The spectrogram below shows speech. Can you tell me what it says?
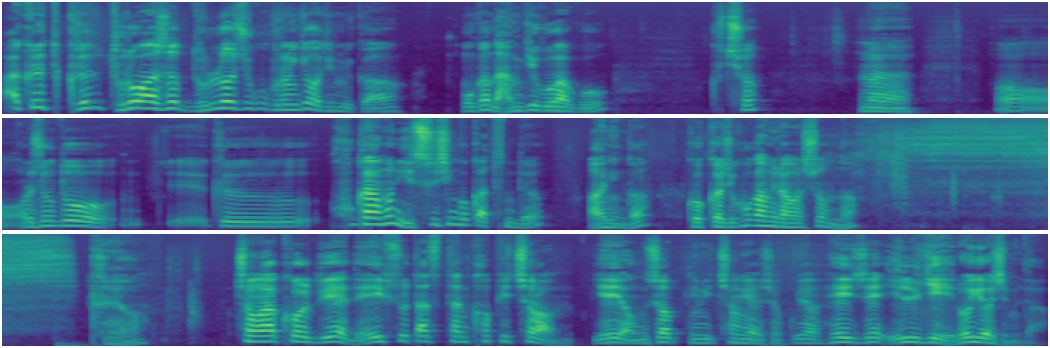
아 그래도 그래도 들어와서 눌러주고 그런 게 어딥니까? 뭔가 남기고 하고, 그쵸? 네, 어 어느 정도 그 호감은 있으신 것 같은데요? 아닌가? 그것까지 호감이라고 할 수 없나? 그래요. 청아콜드의 내 입술 따뜻한 커피처럼 예영섭님이 청해 주셨고요. 헤이즈의 일기로 이어집니다.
